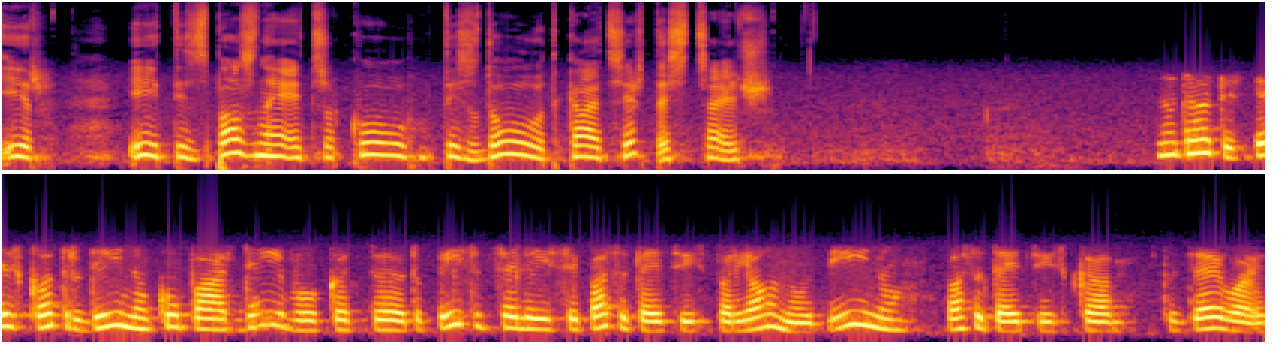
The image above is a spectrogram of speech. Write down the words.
ir ītis baznīcu, kūtis dūt, kāds ir tas ceļš? Nu, tā tas bez katru dienu kopā ar Dievu, kad uh, tu pīsaceļīsi, pasateicīs par jaunu dīnu, pasateicīs, ka tu dzīvoji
